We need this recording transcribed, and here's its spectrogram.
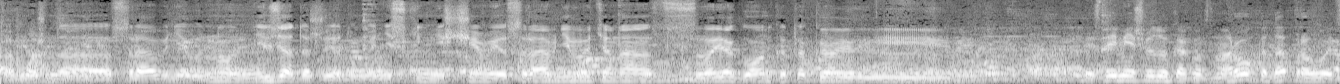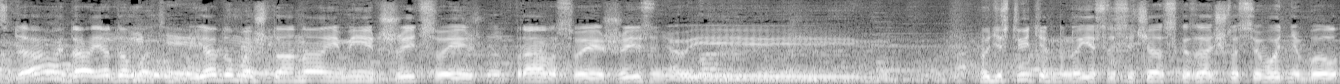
Там можно сравнивать, ну, нельзя даже, я думаю, ни с, ни с чем ее сравнивать, она своя гонка такая и ты имеешь в виду, как вот в Марокко, да, проводится? Да, да, я думаю, я думаю, что она имеет жить своей, право своей жизнью и ну, действительно, но если сейчас сказать, что сегодня был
